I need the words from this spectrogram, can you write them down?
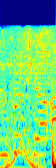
and push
